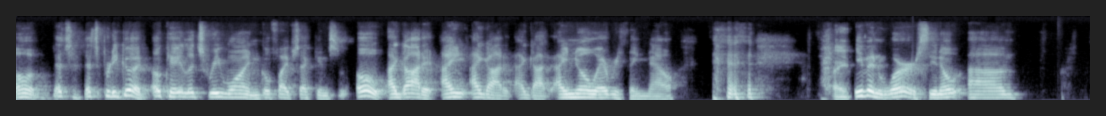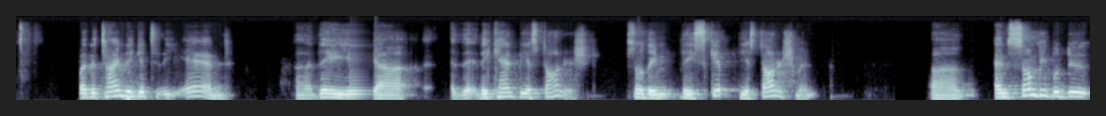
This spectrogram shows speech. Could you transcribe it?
Oh that's that's pretty good. Okay let's rewind go five seconds. Oh i got it. I i got it. I got it. I know everything now. Right. even worse you know um, by the time they get to the end uh, they, uh, they they can't be astonished. So they they skip the astonishment. Uh, and some people do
